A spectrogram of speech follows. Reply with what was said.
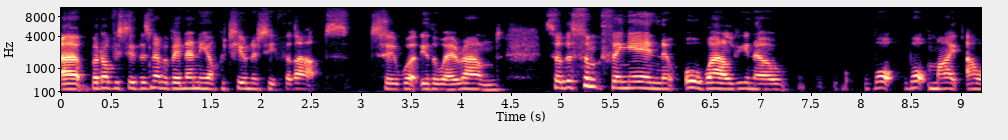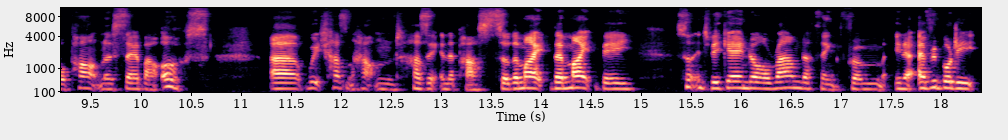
uh, but obviously there's never been any opportunity for that to work the other way around. So there's something in, oh well, you know, what what might our partners say about us? Uh, which hasn't happened, has it, in the past? So there might there might be something to be gained all around. I think from you know everybody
